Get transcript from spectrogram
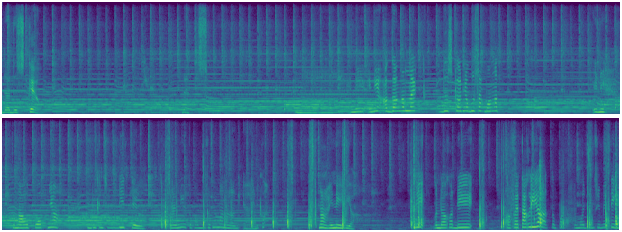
Ada the scale. Nah, ini ini agak nge-lag. The scale-nya besar banget. Ini kenal potnya dibikin sangat detail. Nah, ini tempat masuknya mana lagi? Ya, ini kah? Nah, ini dia. Ini mendarat di kafetaria tempat emergency meeting.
